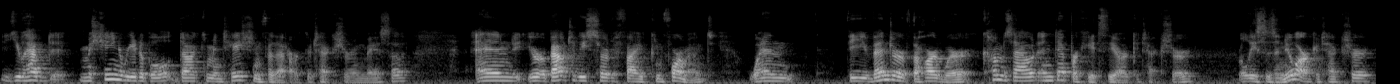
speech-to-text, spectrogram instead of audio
you have machine readable documentation for that architecture in Mesa, and you're about to be certified conformant when the vendor of the hardware comes out and deprecates the architecture, releases a new architecture,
